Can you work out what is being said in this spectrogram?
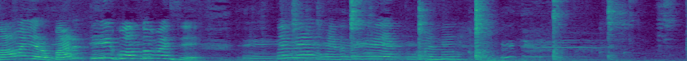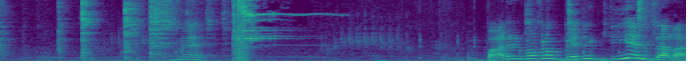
জামাই আর বাড়ির থেকে গন্ধ পাইছে। একটু। বাড়ির বেটিক দিয়ে জ্বালা,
